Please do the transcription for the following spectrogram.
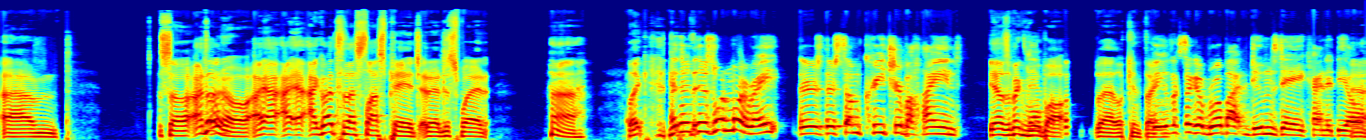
Um. So I don't know. I, I I got to this last page and I just went, huh. Like And there's, there's one more, right? There's there's some creature behind. yeah, there's a big robot uh, looking thing. It looks like a robot doomsday kind of deal. Yeah.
